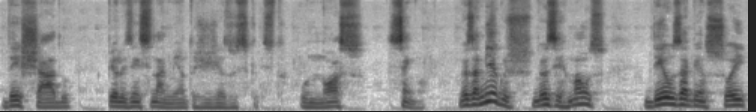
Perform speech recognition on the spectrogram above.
deixado pelos ensinamentos de Jesus Cristo, o nosso Senhor. Meus amigos, meus irmãos, Deus abençoe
